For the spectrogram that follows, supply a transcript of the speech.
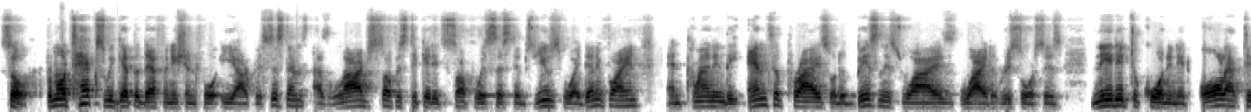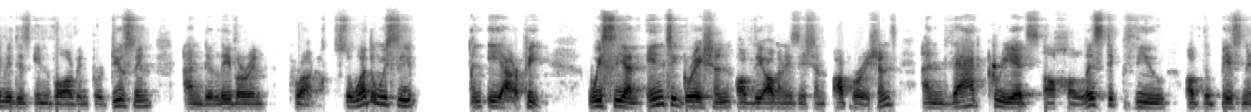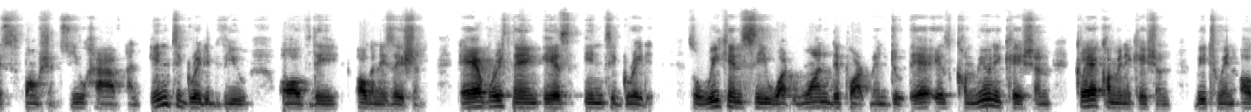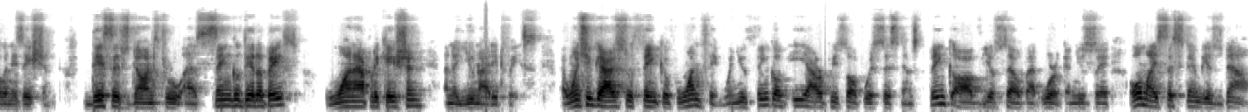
So from our text, we get the definition for ERP systems as large, sophisticated software systems used for identifying and planning the enterprise or the business-wise wide resources needed to coordinate all activities involved in producing and delivering products. So what do we see in ERP? We see an integration of the organization operations, and that creates a holistic view of the business functions. You have an integrated view of the organization. Everything is integrated. So we can see what one department do. There is communication, clear communication between organization. This is done through a single database, one application, and a united face. I want you guys to think of one thing. When you think of ERP software systems, think of yourself at work and you say, oh, my system is down,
